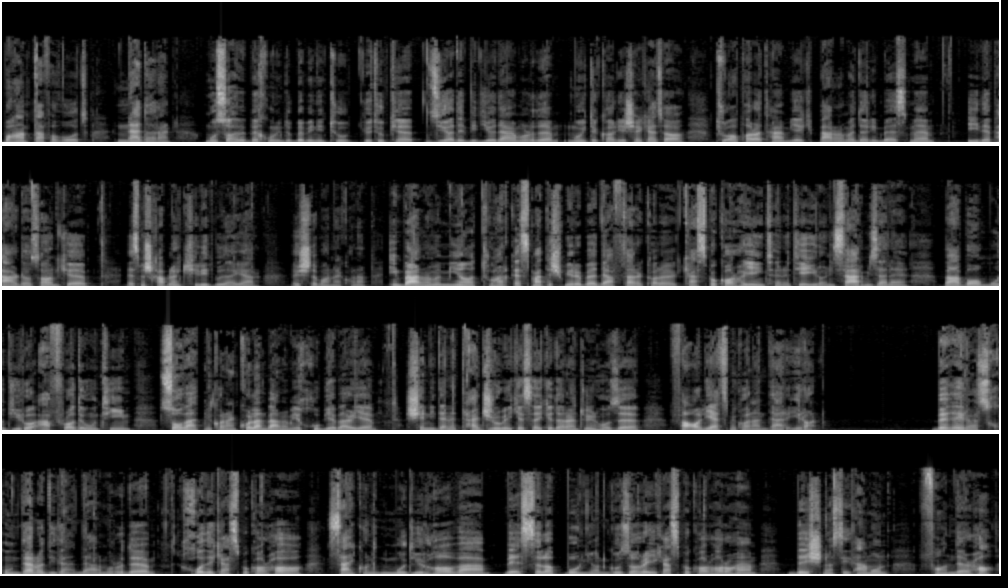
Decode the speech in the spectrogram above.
با هم تفاوت ندارن. مصاحبه بخونید و ببینید تو یوتیوب که زیاد ویدیو در مورد محیط کاری شرکت ها تو آپارات هم یک برنامه داریم به اسم ایده پردازان که اسمش قبلا کلید بود اگر اشتباه نکنم. این برنامه میاد تو هر قسمتش میره به دفتر کار کسب و کارهای اینترنتی ایرانی سر می‌زنه و با مدیر و افراد اون تیم صحبت می‌کنن. کلا برنامه خوبیه برای شنیدن تجربه کسایی که دارن تو این حوزه فعالیت می‌کنن در ایران. به غیر از خوندن و دیدن در مورد خود کسب و کارها سعی کنید مدیرها و به اصطلاح بنیانگذارای کسب و کارها رو هم بشناسید همون فاندرها.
